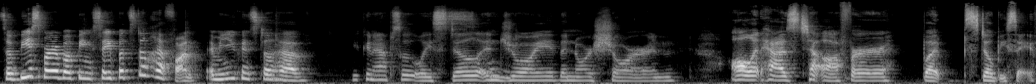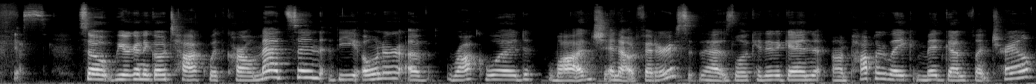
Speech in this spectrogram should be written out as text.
so be smart about being safe, but still have fun. I mean, you can still have. You can absolutely still enjoy the North Shore and all it has to offer, but still be safe. Yes. So we are going to go talk with Carl Madsen, the owner of Rockwood Lodge and Outfitters, that is located again on Poplar Lake Mid Gunflint Trail.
